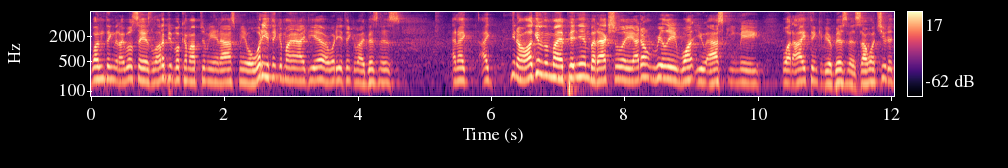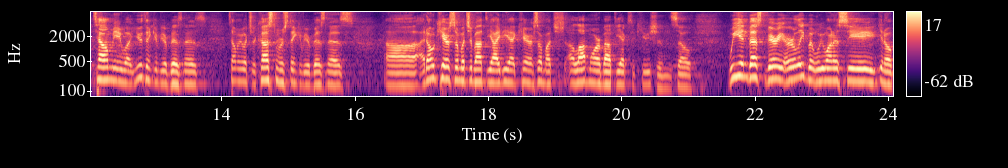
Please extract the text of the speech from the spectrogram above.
one thing that I will say is a lot of people come up to me and ask me, well, what do you think of my idea or what do you think of my business? And I, I you know, I'll give them my opinion, but actually, I don't really want you asking me what I think of your business. I want you to tell me what you think of your business. Tell me what your customers think of your business. Uh, I don't care so much about the idea. I care so much, a lot more about the execution. So, we invest very early, but we want to see, you know,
